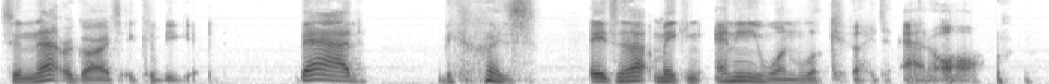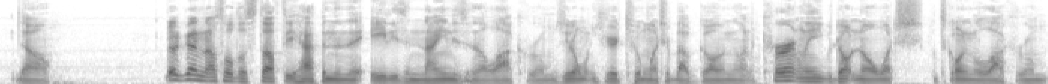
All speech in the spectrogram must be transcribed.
So in that regards it could be good. Bad because it's not making anyone look good at all. No. But again, also the stuff that happened in the 80s and 90s in the locker rooms. You don't hear too much about going on currently. We don't know much what's going on in the locker room,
